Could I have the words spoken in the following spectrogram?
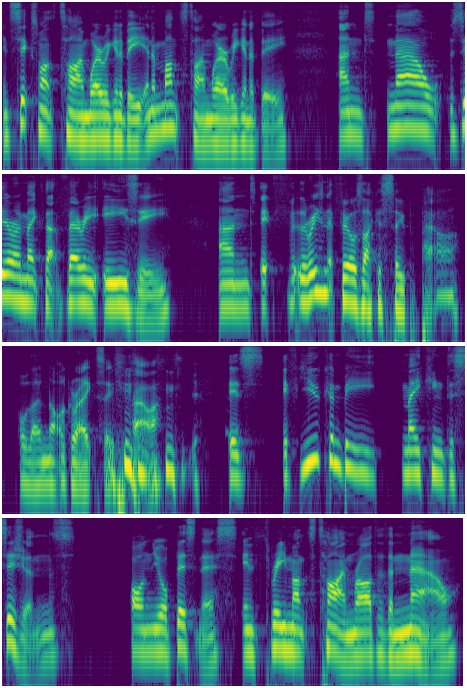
in six months' time, where are we going to be, in a month's time, where are we going to be. And now Xero make that very easy. And it, the reason it feels like a superpower, although not a great superpower, is if you can be making decisions on your business in three months' time rather than now,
